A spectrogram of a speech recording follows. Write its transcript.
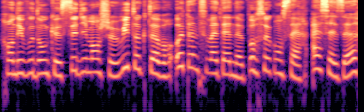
Rendez-vous donc ce dimanche 8 octobre au Matin pour ce concert à 16h.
